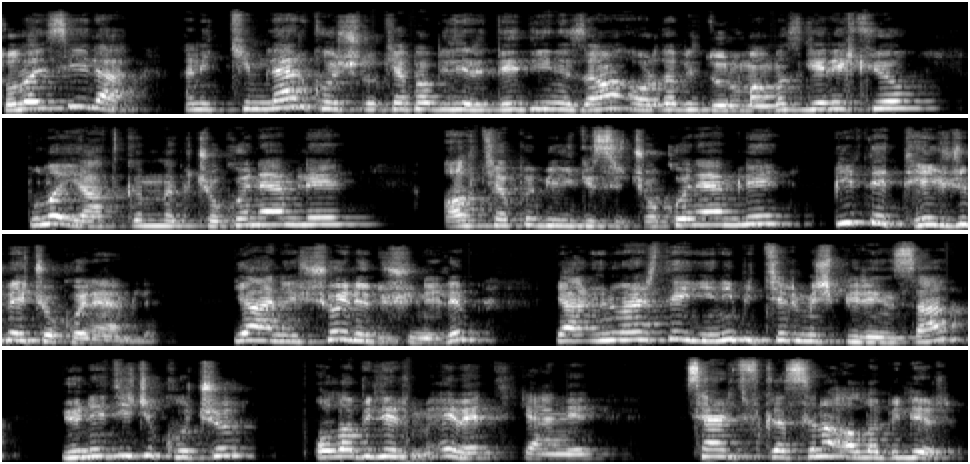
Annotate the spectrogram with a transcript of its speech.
Dolayısıyla hani kimler koçluk yapabilir dediğiniz zaman orada bir durmamız gerekiyor. Buna yatkınlık çok önemli. Altyapı bilgisi çok önemli. Bir de tecrübe çok önemli. Yani şöyle düşünelim. Yani üniversiteyi yeni bitirmiş bir insan yönetici koçu olabilir mi? Evet yani sertifikasını alabilir.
